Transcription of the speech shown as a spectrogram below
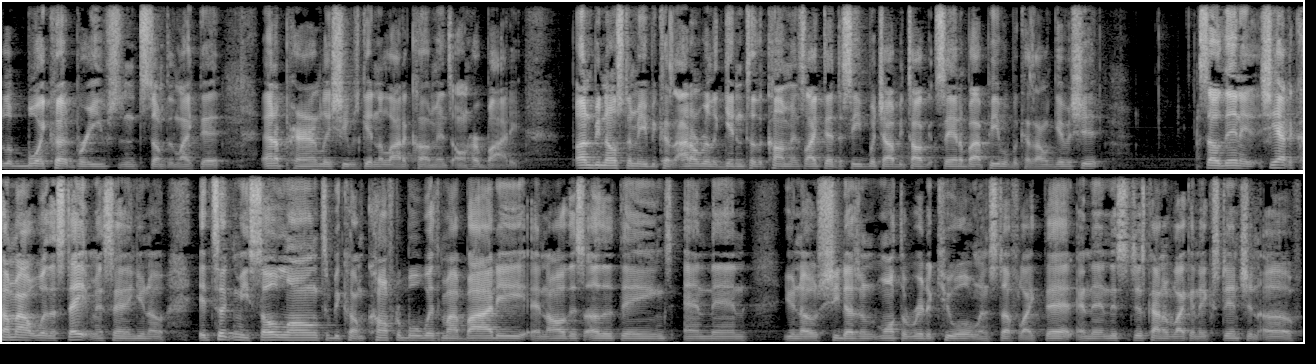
little boy cut briefs and something like that and apparently she was getting a lot of comments on her body unbeknownst to me because i don't really get into the comments like that to see what y'all be talking saying about people because i don't give a shit so then it, she had to come out with a statement saying, you know, it took me so long to become comfortable with my body and all this other things. And then, you know, she doesn't want the ridicule and stuff like that. And then this is just kind of like an extension of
